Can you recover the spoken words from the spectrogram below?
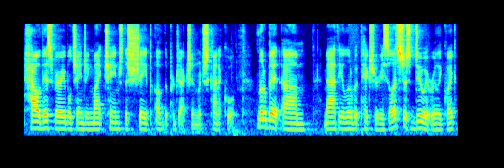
how this variable changing might change the shape of the projection, which is kind of cool. A little bit um, mathy, a little bit picturey. So let's just do it really quick.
